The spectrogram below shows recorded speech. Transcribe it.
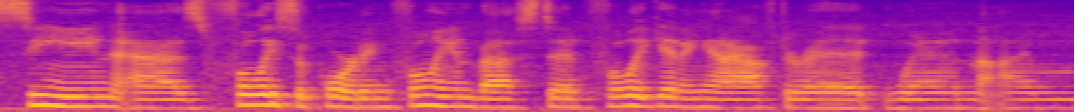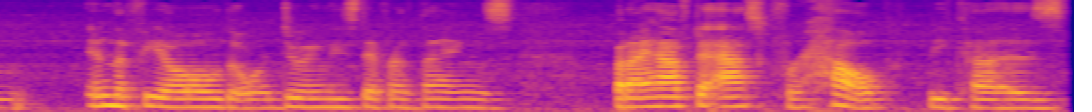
seen as fully supporting, fully invested, fully getting after it when I'm in the field or doing these different things? But I have to ask for help because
